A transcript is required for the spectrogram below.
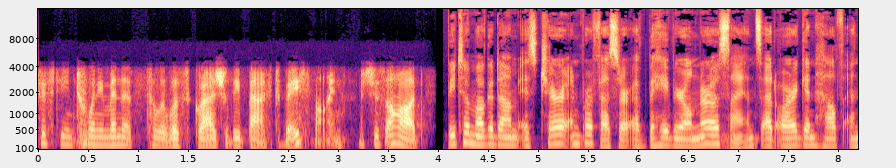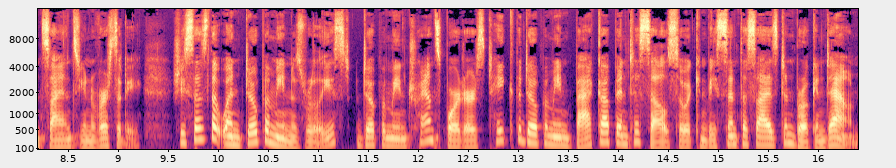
15, 20 minutes till it was gradually back to baseline, which is odd. Bita Moghadam is chair and professor of behavioral neuroscience at Oregon Health and Science University. She says that when dopamine is released, dopamine transporters take the dopamine back up into cells so it can be synthesized and broken down.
